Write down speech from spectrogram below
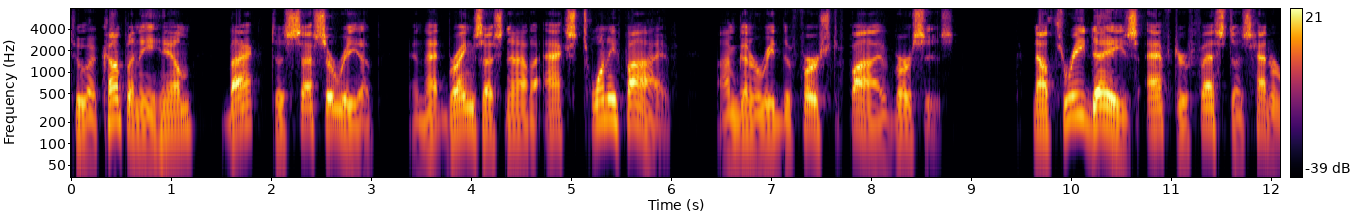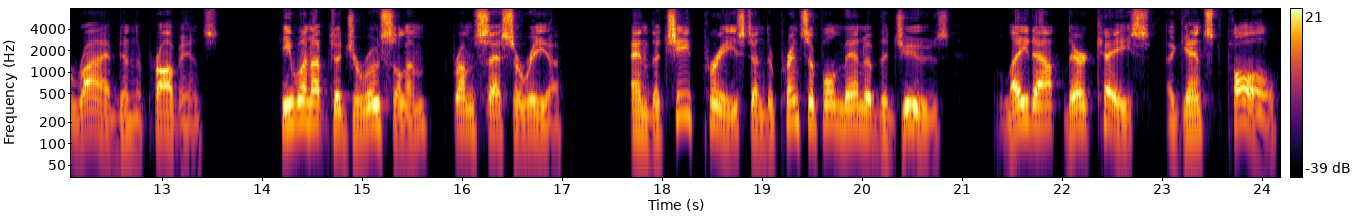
to accompany him back to Caesarea, and that brings us now to Acts 25. I'm going to read the first five verses. Now, three days after Festus had arrived in the province, he went up to Jerusalem from Caesarea, and the chief priest and the principal men of the Jews laid out their case against Paul,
